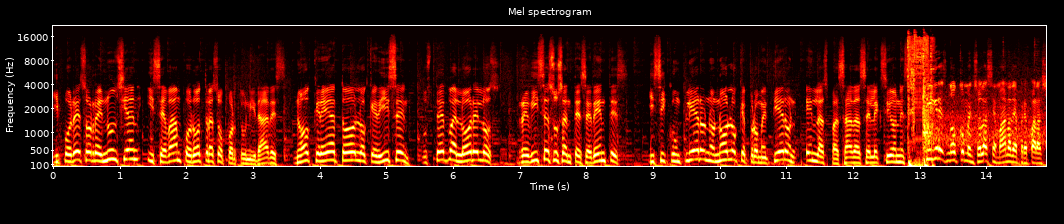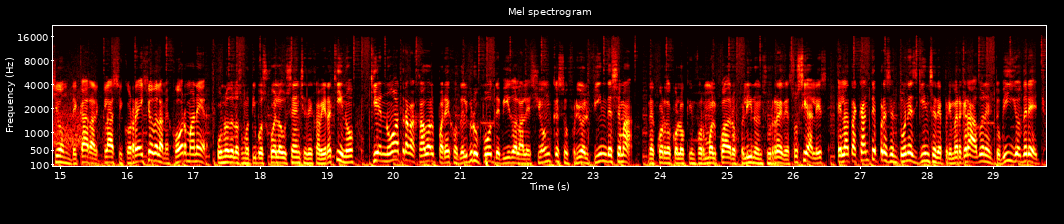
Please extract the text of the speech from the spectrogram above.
y por eso renuncian y se van por otras oportunidades. No crea todo lo que dicen, usted valórelos, revise sus antecedentes y si cumplieron o no lo que prometieron en las pasadas elecciones. Tigres no comenzó la semana de preparación de cara al clásico regio de la mejor manera. Uno de los motivos fue la ausencia de Javier Aquino, quien no ha trabajado al parejo del grupo debido a la lesión que sufrió el fin de semana. De acuerdo con lo que informó el cuadro felino en sus redes sociales, el atacante presentó un esguince de primer grado en el tobillo derecho.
